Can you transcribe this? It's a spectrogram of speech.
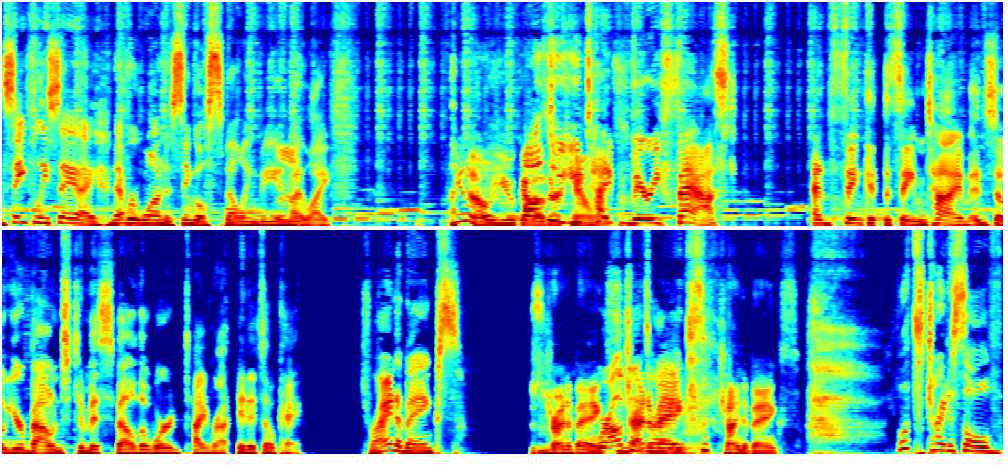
can safely say I never won a single spelling bee in my life. You know, you've got also, other you talents. type very fast and think at the same time. And so you're bound to misspell the word Tyra, and it's okay. China Banks. Just trying to bank. We're all trying That's to right. banks. China Banks. Let's try to solve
